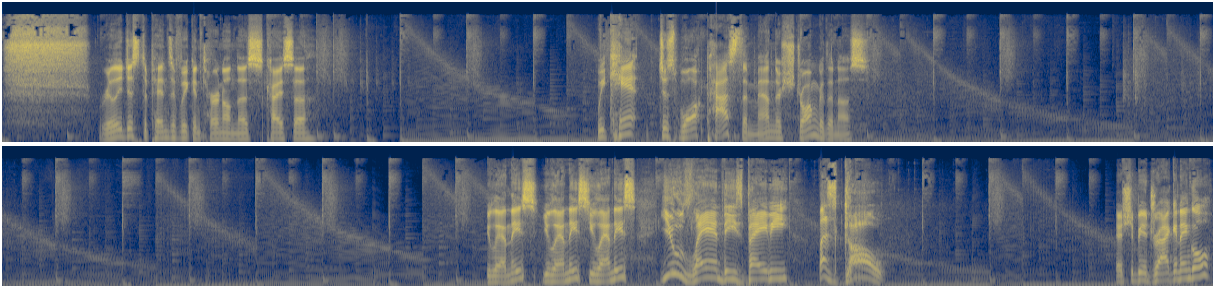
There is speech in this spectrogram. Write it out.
Really just depends if we can turn on this, Kai'Sa. We can't just walk past them, man. They're stronger than us. You land these? You land these? You land these? You land these, baby! Let's go! There should be a dragon angle.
